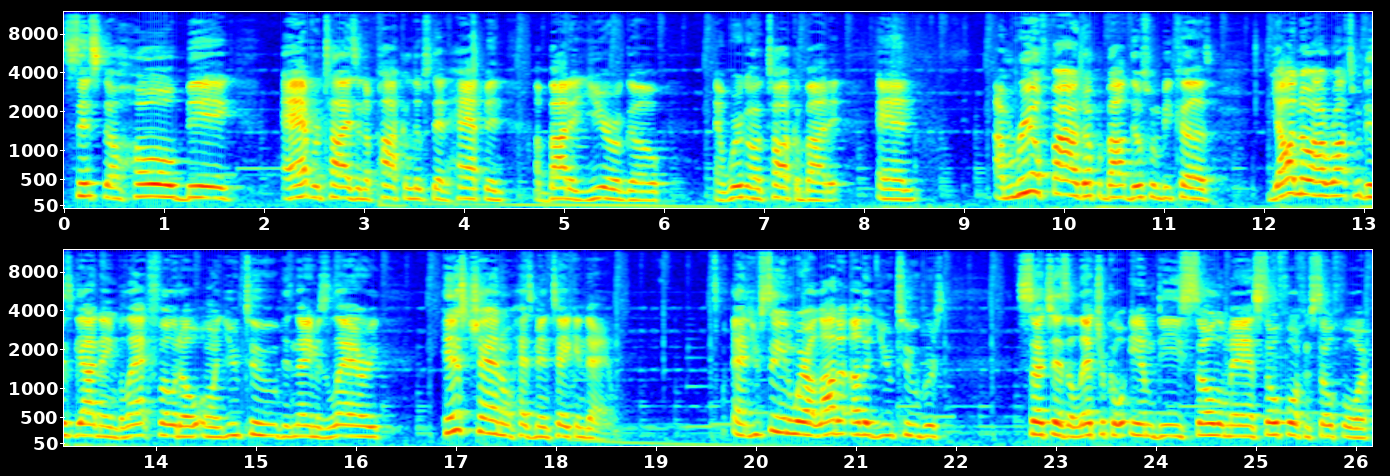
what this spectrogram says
since the whole big advertising apocalypse that happened about a year ago. And we're going to talk about it. And I'm real fired up about this one because y'all know I rocks with this guy named Black Photo on YouTube. His name is Larry. His channel has been taken down. And you've seen where a lot of other YouTubers, such as Electrical MD, Solo Man, so forth and so forth,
